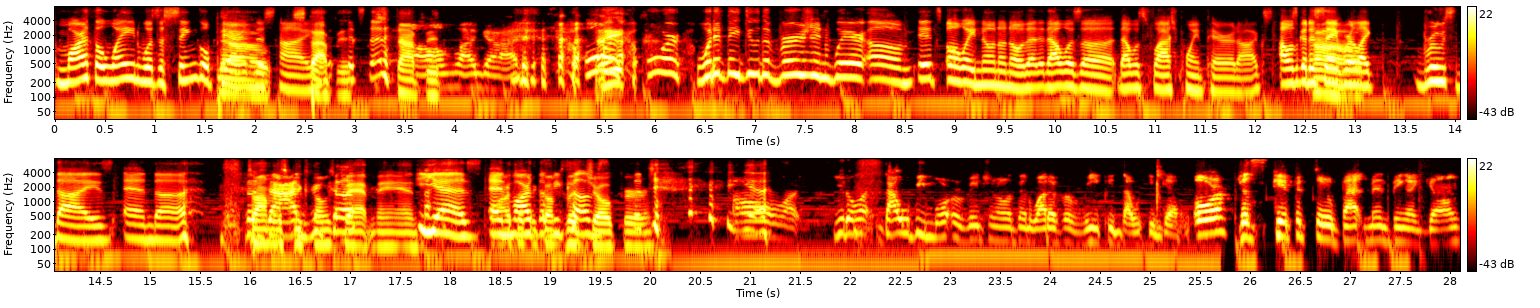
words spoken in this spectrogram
Martha Wayne was a single parent No, this time. stop it. Instead Stop oh my God. or or what if they do the version where um it's oh wait no no no that that was uh that was Flashpoint Paradox. I was gonna say where Oh. like Bruce dies and uh. Thomas becomes because- Batman. yes and Martha, Martha becomes, the Joker. the- yes. Oh my. You know what? That would be more original than whatever repeat that we keep getting. Or just skip it to Batman being a young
